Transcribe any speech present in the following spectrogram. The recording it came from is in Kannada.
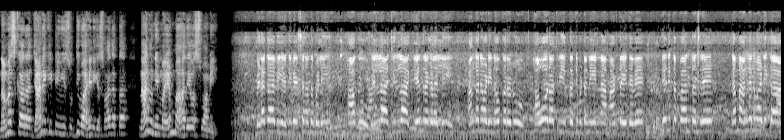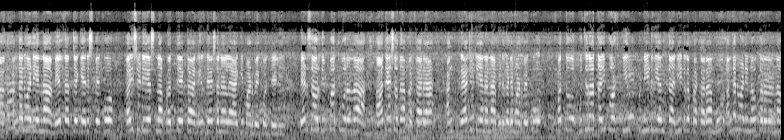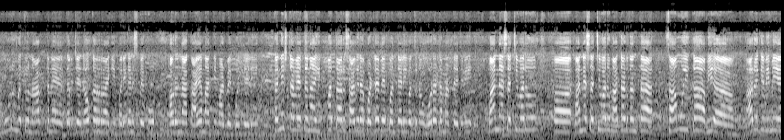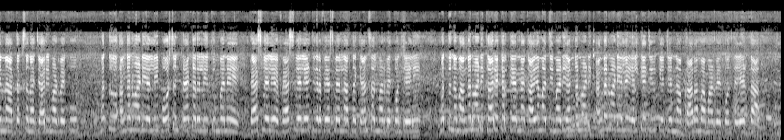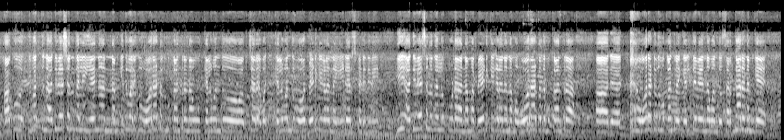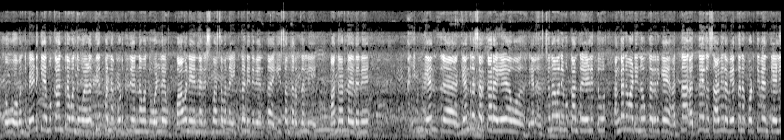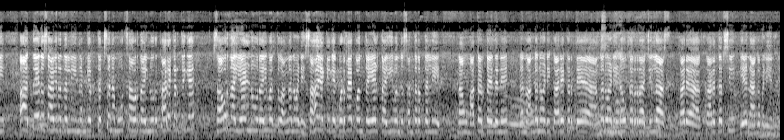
ನಮಸ್ಕಾರ, ಜಾನಕಿ ಟಿವಿ ಸುದ್ದಿವಾಹಿನಿಗೆ ಸ್ವಾಗತ. ನಾನು ನಿಮ್ಮ ಎಂ. ಮಹಾದೇವಸ್ವಾಮಿ. ಬೆಳಗಾವಿ ಅಧಿವೇಶನದ ಬಳಿ ಹಾಗೂ ಎಲ್ಲ ಜಿಲ್ಲಾ ಕೇಂದ್ರಗಳಲ್ಲಿ ಅಂಗನವಾಡಿ ನೌಕರರು ಅಹೋರಾತ್ರಿ ಪ್ರತಿಭಟನೆಯನ್ನ ಮಾಡ್ತಾ ಇದ್ದೇವೆ. ಏನಕ್ಕಪ್ಪ ಅಂತಂದ್ರೆ, ನಮ್ಮ ಅಂಗನವಾಡಿ ಕ, ಅಂಗನವಾಡಿಯನ್ನ ಮೇಲ್ದರ್ಜೆಗೆ ಏರಿಸಬೇಕು, ಐ ಸಿ ಡಿ ಎಸ್ನ ಪ್ರತ್ಯೇಕ ನಿರ್ದೇಶನಾಲಯ ಆಗಿ ಮಾಡಬೇಕು ಅಂತೇಳಿ. ಎರಡ್ ಸಾವಿರದ ಇಪ್ಪತ್ತ್ಮೂರರ ಆದೇಶದ ಪ್ರಕಾರ, ಅಂಗ್ ಬಿಡುಗಡೆ ಮಾಡಬೇಕು. ಮತ್ತು ಗುಜರಾತ್ ಹೈಕೋರ್ಟ್ ತೀರ್ಪು ನೀಡಿದೆ ಅಂತ ನೀಡಿದ ಪ್ರಕಾರ ಮೂ ಅಂಗನವಾಡಿ ನೌಕರರನ್ನ ಮೂರು ಮತ್ತು ನಾಲ್ಕನೇ ದರ್ಜೆ ನೌಕರರಾಗಿ ಪರಿಗಣಿಸಬೇಕು, ಅವರನ್ನು ಕಾಯಮಾತಿ ಮಾಡಬೇಕು ಅಂತೇಳಿ. ಕನಿಷ್ಠ ವೇತನ ಇಪ್ಪತ್ತಾರು ಸಾವಿರ ಕೊಡಲೇಬೇಕು ಅಂತೇಳಿ ಇವತ್ತು ನಾವು ಹೋರಾಟ ಮಾಡ್ತಾ ಇದ್ದೀವಿ. ಮಾನ್ಯ ಸಚಿವರು ಮಾನ್ಯ ಸಚಿವರು ಮಾತಾಡಿದಂಥ ಸಾಮೂಹಿಕ ಆರೋಗ್ಯ ವಿಮೆಯನ್ನು ತಕ್ಷಣ ಜಾರಿ ಮಾಡಬೇಕು. ಮತ್ತು ಅಂಗನವಾಡಿಯಲ್ಲಿ ಪೋಷನ್ ಟ್ರ್ಯಾಕರಲ್ಲಿ ತುಂಬನೇ ಫ್ಯಾಸ್ವೇಲ್ ಫ್ಯಾಸ್ವೇಲ್ ಹೇಳ್ತಿದ್ದಾರೆ ಫ್ಯಾಸ್ವೇಲ್ನ ಅದನ್ನ ಕ್ಯಾನ್ಸಲ್ ಮಾಡಬೇಕು ಅಂತೇಳಿ. ಮತ್ತು ನಮ್ಮ ಅಂಗನವಾಡಿ ಕಾರ್ಯಕರ್ತೆಯರನ್ನ ಕಾಯಮಾತಿ ಮಾಡಿ anganwadi ಅಂಗನವಾಡಿಯಲ್ಲೇ L K G, U K ಜಿಯನ್ನು ಪ್ರಾರಂಭ ಮಾಡಬೇಕು ಅಂತ ಹೇಳ್ತಾ ಹಾಗೂ ಇವತ್ತಿನ ಅಧಿವೇಶನದಲ್ಲಿ ಏನು ನಮ್ಗೆ ಇದುವರೆಗೂ ಹೋರಾಟದ ಮುಖಾಂತರ ನಾವು ಕೆಲವೊಂದು ವಿಚಾರ, ಕೆಲವೊಂದು ಬೇಡಿಕೆಗಳನ್ನು ಈಡೇರಿಸ್ಕೊಂಡಿದ್ದೀವಿ. ಈ ಅಧಿವೇಶನದಲ್ಲೂ ಕೂಡ ನಮ್ಮ ಬೇಡಿಕೆಗಳನ್ನು ನಮ್ಮ ಹೋರಾಟದ ಮುಖಾಂತರ ಹೋರಾಟದ ಮುಖಾಂತರ ಗೆಲ್ತೇವೆ ಅನ್ನೋ ಒಂದು ಸರ್ಕಾರ ನಮಗೆ ಒಂದು ಬೇಡಿಕೆಯ ಮುಖಾಂತರ ಒಂದು ಒಳ್ಳೆ ತೀರ್ಪನ್ನು ಕೊಡ್ತಿದೆ ಅನ್ನೋ ಒಂದು ಒಳ್ಳೆ ಭಾವನೆಯನ್ನು, ವಿಶ್ವಾಸವನ್ನು ಇಟ್ಕೊಂಡಿದ್ದೀವಿ ಅಂತ ಈ ಸಂದರ್ಭದಲ್ಲಿ ಮಾತಾಡ್ತಾ ಇದ್ದೇನೆ. ಕೇಂದ್ರ ಕೇಂದ್ರ ಸರ್ಕಾರ ಚುನಾವಣೆ ಮುಖಾಂತರ ಹೇಳಿತ್ತು, ಅಂಗನವಾಡಿ ನೌಕರರಿಗೆ ಹದ್ನ, ಹದಿನೈದು ಸಾವಿರ ವೇತನ ಕೊಡ್ತೀವಿ ಅಂತೇಳಿ ಆ ಹದಿನೈದು ಸಾವಿರದಲ್ಲಿ ನಮಗೆ ತಕ್ಷಣ ಮೂರು ಸಾವಿರದ ಐನೂರು ಕಾರ್ಯಕರ್ತೆಗೆ ಸಾವಿರದ ಏಳ್ನೂರ ಐವತ್ತು ಅಂಗನವಾಡಿ ಸಹಾಯಕಿಗೆ ಕೊಡಬೇಕು ಅಂತ ಹೇಳ್ತಾ ಈ ಒಂದು ಸಂದರ್ಭದಲ್ಲಿ ನಾವು ಮಾತಾಡ್ತಾ ಇದ್ದೇನೆ. ನಾನು ಅಂಗನವಾಡಿ ಕಾರ್ಯಕರ್ತೆ ಅಂಗನವಾಡಿ ನೌಕರರ ಜಿಲ್ಲಾ ಕಾರ್ಯ ಕಾರ್ಯದರ್ಶಿ ಎ ನಾಗಮಣಿ ಅಂತ.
